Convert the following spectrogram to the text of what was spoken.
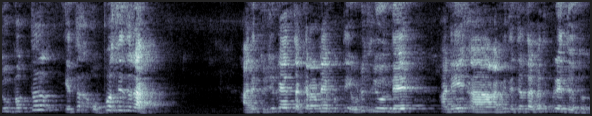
तू फक्त इथं उपस्थित राहा. आणि तुझी काही तक्रार नाही फक्त एवढीच लिहून दे. आणि आम्ही त्याच्या ताब्यात प्रेत देतो.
